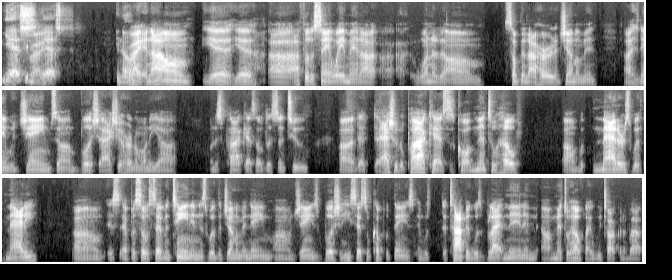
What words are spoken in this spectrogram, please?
Yes. Right. Yes. You know, Right, and I um yeah yeah uh, I feel the same way, man. I, I one of the um something I heard a gentleman, uh, his name was James um, Bush. I actually heard him on the uh on this podcast I was listening to. Uh, the, the actual the podcast is called Mental Health um, Matters with Maddie. Um, it's episode 17, and it's with a gentleman named um, James Bush, and he said some couple things. And was the topic was black men and uh, mental health, like we're talking about.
